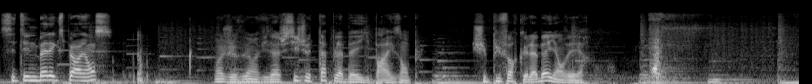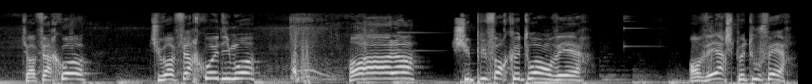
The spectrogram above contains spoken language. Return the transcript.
C'était une belle expérience. Moi je veux un village. Si je tape l'abeille par exemple, je suis plus fort que l'abeille en VR. Tu vas faire quoi? Tu vas faire quoi, dis-moi? Voilà Je suis plus fort que toi en VR. En VR, je peux tout faire.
